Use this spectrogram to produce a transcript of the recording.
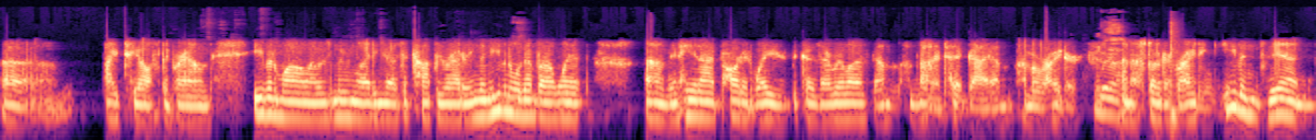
uh, IT off the ground, even while I was moonlighting as a copywriter, and then even whenever I went um, and he and I parted ways because I realized I'm I'm not a tech guy. I'm I'm a writer, yeah. and I started writing. Even then,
